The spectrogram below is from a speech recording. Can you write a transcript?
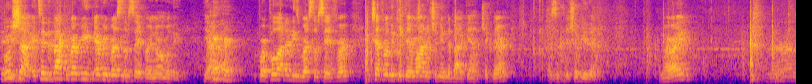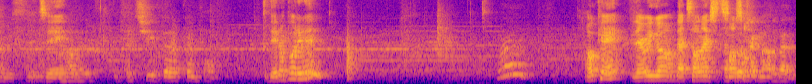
Busha, it's in the back of every every Breslov Sefer normally. Yeah. Pull pull out any's Breslov Sefer, except for Likut Imran, it should be in the back. Yeah, check there. it, it should be there. Am I right? Yeah, let me see. Let's see. It's a cheap uh, printout. They don't put it in? Okay, there we go. That's so nice. It's so, go so, check my other battery.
